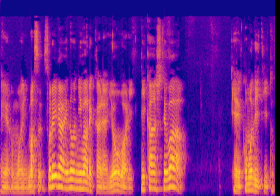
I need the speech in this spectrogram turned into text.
え思います。それ以外の2割から4割に関しては、えコモディティと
